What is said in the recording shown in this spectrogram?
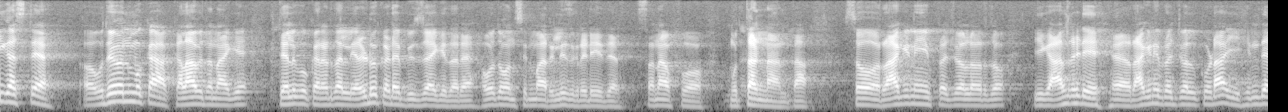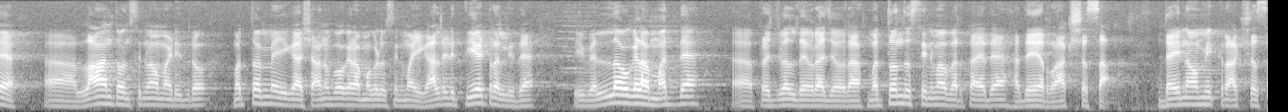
ಈಗಷ್ಟೇ ಉದಯೋನ್ಮುಖ ಕಲಾವಿದನಾಗಿ ತೆಲುಗು ಕನ್ನಡದಲ್ಲಿ ಎರಡೂ ಕಡೆ ಬ್ಯುಸಿ ಆಗಿದ್ದಾರೆ. ಹೌದು, ಒಂದು ಸಿನಿಮಾ ರಿಲೀಸ್ ರೆಡಿ ಇದೆ ಸನ್ ಆಫ್ ಮುತ್ತಣ್ಣ ಅಂತ. ಸೊ ರಾಗಿಣಿ ಪ್ರಜ್ವಲ್ ಅವ್ರದ್ದು, ಈಗ ಆಲ್ರೆಡಿ ರಾಗಿಣಿ ಪ್ರಜ್ವಲ್ ಕೂಡ ಈ ಹಿಂದೆ ಲಾ ಅಂತ ಒಂದು ಸಿನಿಮಾ ಮಾಡಿದ್ರು. ಮತ್ತೊಮ್ಮೆ ಈಗ ಶಾನುಭೋಗರ ಮಗಳು ಸಿನಿಮಾ ಈಗ ಆಲ್ರೆಡಿ ಥಿಯೇಟ್ರಲ್ಲಿದೆ ಇವೆಲ್ಲವುಗಳ ಮಧ್ಯೆ ಪ್ರಜ್ವಲ್ ದೇವರಾಜ್ ಅವರ ಮತ್ತೊಂದು ಸಿನಿಮಾ ಬರ್ತಾ ಇದೆ, ಅದೇ ರಾಕ್ಷಸ. ಡೈನಾಮಿಕ್ ರಾಕ್ಷಸ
